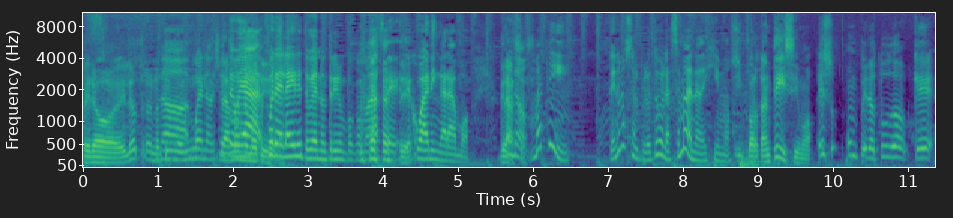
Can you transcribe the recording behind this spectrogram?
pero el otro no, No, tengo ni bueno, yo la te voy a, fuera del aire te voy a nutrir un poco más de, de Juan Ingaramo. Gracias. Bueno, Mati, tenemos al pelotudo de la semana, dijimos. Importantísimo. Es un pelotudo que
